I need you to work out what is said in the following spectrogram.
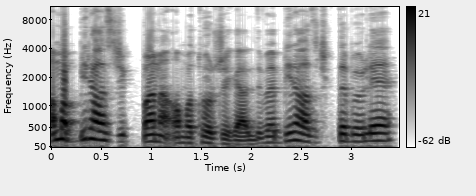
Ama birazcık bana amatörce geldi ve birazcık da böyle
